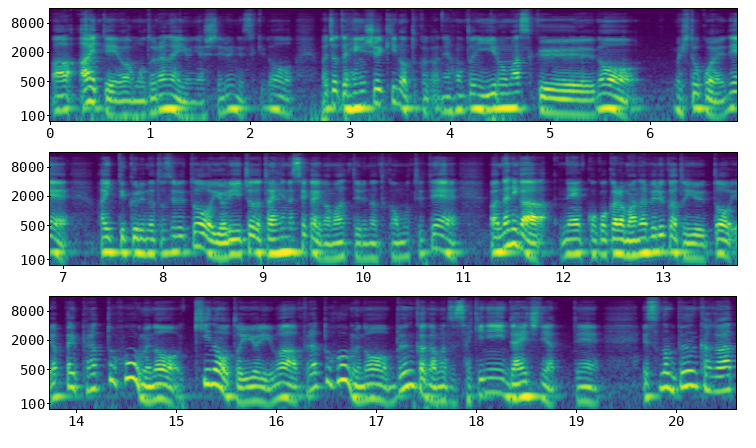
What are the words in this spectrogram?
まあ、あえては戻らないようにはしてるんですけど、まあ、ちょっと編集機能とかがね、本当にイーロン・マスクの一声で入ってくるんだとすると、よりちょっと大変な世界が待ってるなとか思ってて、まあ、何がね、ここから学べるかというと、やっぱりプラットフォームの機能というよりは、プラットフォームの文化がまず先に大事であって、その文化があっ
